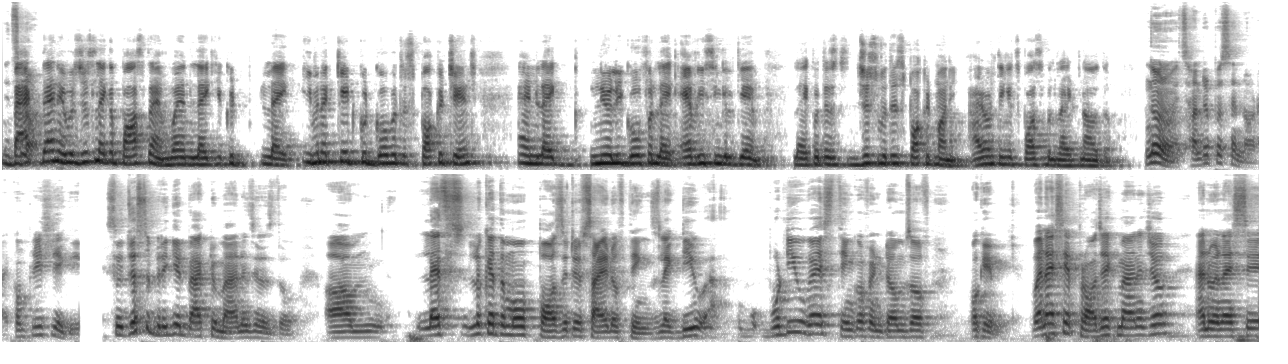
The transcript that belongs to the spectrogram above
it's back not. then it was just like a pastime when like you could like even a kid could go with his pocket change and like nearly go for like every single game like with his just with his pocket money. I don't think it's possible right now though. No no it's 100% not. I completely agree. So just to bring it back to managers though um let's look at the more positive side of things. Like do you what do you guys think of in terms of okay when i say project manager and when i say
